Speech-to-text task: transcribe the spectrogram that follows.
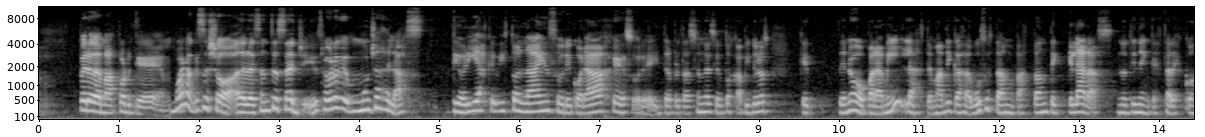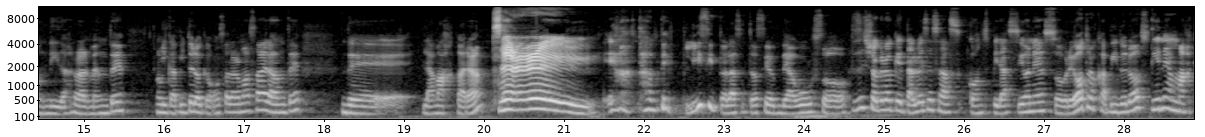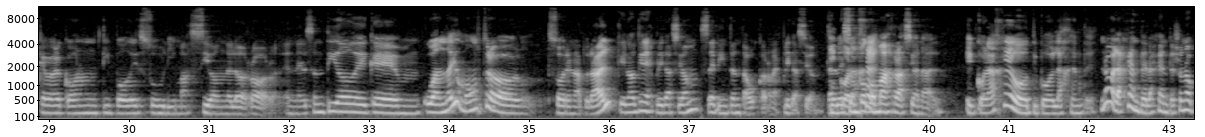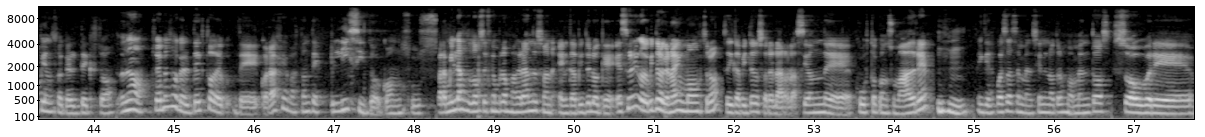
Pero además porque, bueno, qué sé yo, adolescentes edgy. Yo creo que muchas de las teorías que he visto online sobre coraje, sobre interpretación de ciertos capítulos, que de nuevo, para mí las temáticas de abuso están bastante claras, no tienen que estar escondidas realmente. El capítulo que vamos a hablar más adelante de la máscara. Sí. Es bastante explícito la situación de abuso. Entonces yo creo que tal vez esas conspiraciones sobre otros capítulos tienen más que ver con un tipo de sublimación del horror. En el sentido de que mm, cuando hay un monstruo sobrenatural que no tiene explicación, se le intenta buscar una explicación. Tal ¿Y vez un poco más racional. ¿El coraje o tipo la gente? No, la gente, la gente. Yo no pienso que el texto. No, yo pienso que el texto de, de Coraje es bastante explícito con sus. Para mí, los dos ejemplos más grandes son el capítulo que. Es el único capítulo que no hay un monstruo. Es el capítulo sobre la relación de Justo con su madre. Y que después hace mención en otros momentos sobre.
